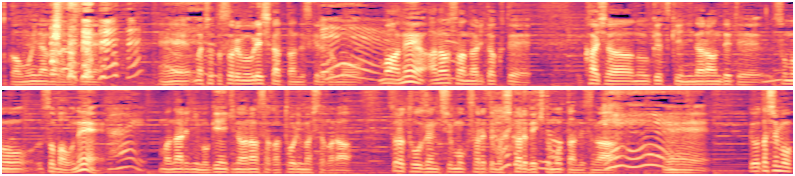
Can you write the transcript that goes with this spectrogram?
とか思いながらですね、えーまあ、ちょっとそれも嬉しかったんですけれども、えーまあねアナウンサーになりたくて会社の受付に並んでて、そのそばをね、はい。まあ、なりにも現役のアナウンサーが通りましたからそれは当然注目されてもしかるべきと思ったんですがえで私も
